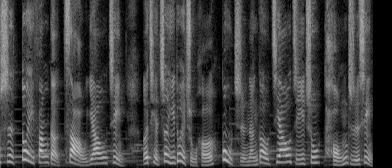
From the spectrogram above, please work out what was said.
是对方的照妖镜。而且这一对组合不只能够交集出同质性，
